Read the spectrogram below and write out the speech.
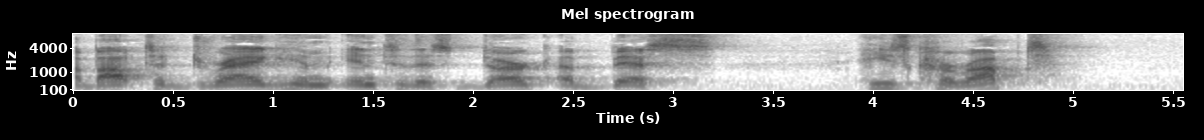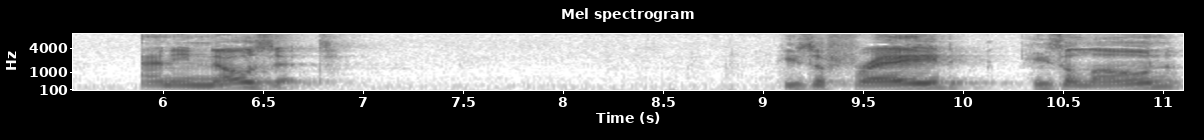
about to drag him into this dark abyss. He's corrupt and he knows it. He's afraid, he's alone,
